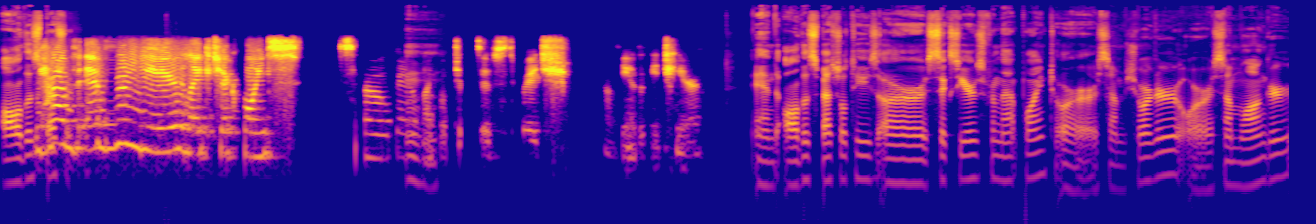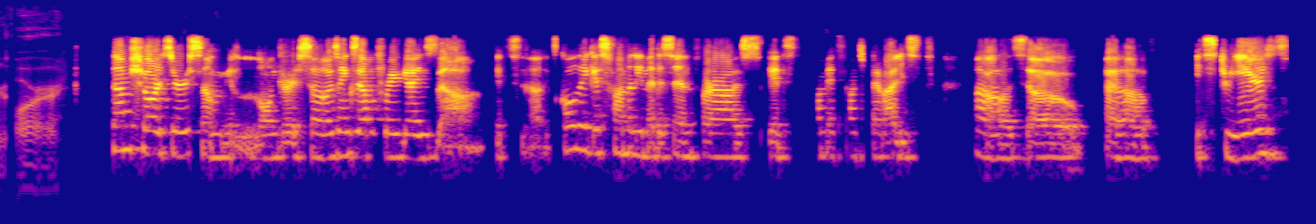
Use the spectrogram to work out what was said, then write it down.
all the we special have every year like checkpoints, so kind of like Mm-hmm. objectives to reach at the end of each year. and all the specialties are six years from that point, or some shorter, or some longer, or Some shorter, some longer. So as an example for you guys, uh, it's uh, it's called I guess family medicine for us. It's médecin généraliste. Uh, so uh, it's three years,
